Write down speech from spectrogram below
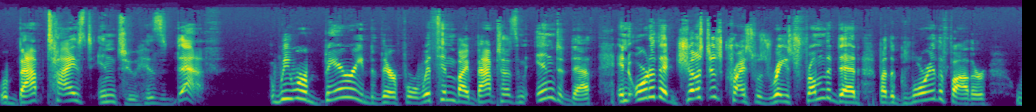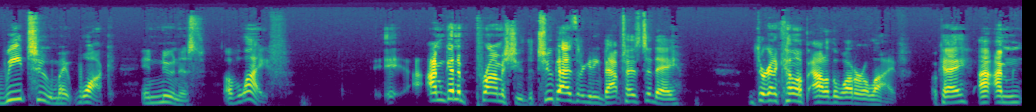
were baptized into his death? We were buried, therefore, with him by baptism into death, in order that just as Christ was raised from the dead by the glory of the Father, we too might walk in newness of life. I'm going to promise you, the two guys that are getting baptized today, they're going to come up out of the water alive. Okay? I'm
